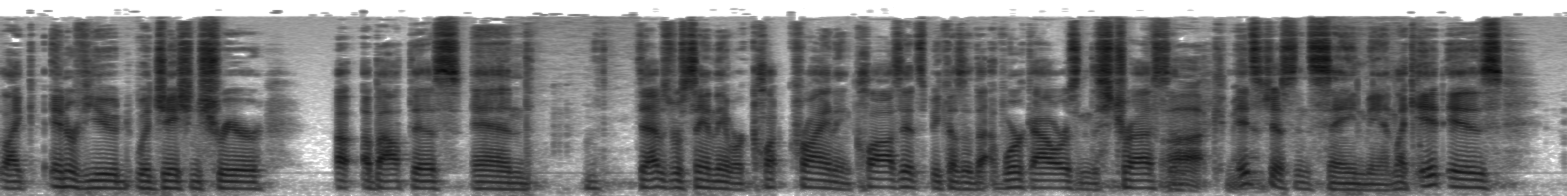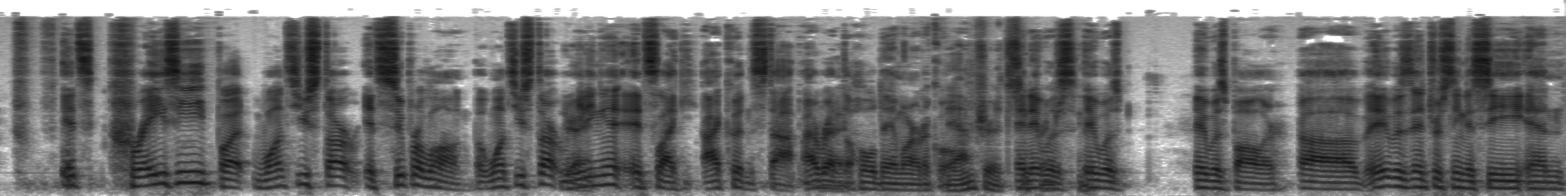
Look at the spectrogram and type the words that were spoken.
like interviewed with Jason Schreier uh, about this. And devs were saying they were cl- crying in closets because of the work hours and the stress. and Fuck, man. It's just insane, man. Like it is, it's crazy, but once you start, it's super long. But once you start reading it, it's like I couldn't stop. I read Right. the whole damn article. Yeah, I'm sure it's and it was it was it was baller. Uh, it was interesting to see and.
